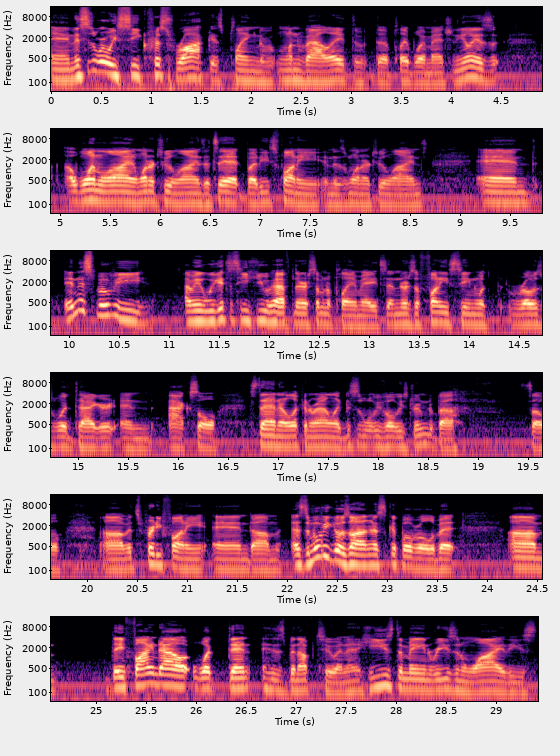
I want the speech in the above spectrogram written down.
And this is where we see Chris Rock is playing the one valet at the, the Playboy Mansion. He only has a one line, one or two lines. That's it. But he's funny in his one or two lines. And in this movie, I mean, we get to see Hugh Hefner, some of the playmates, and there's a funny scene with Rosewood Taggart and Axel standing there looking around like this is what we've always dreamed about. so um, it's pretty funny. And um, as the movie goes on, I'm to skip over a little bit. Um, they find out what Dent has been up to, and he's the main reason why these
